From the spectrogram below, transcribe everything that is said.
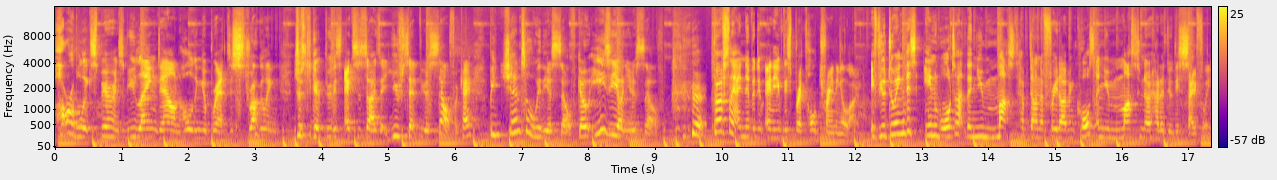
horrible experience of you laying down, holding your breath, just struggling just to get through this exercise that you've set for yourself, okay? Be gentle with yourself. Go easy on yourself. Personally, I never do any of this breath hold training alone. If you're doing this in water, then you must have done a freediving course and you must know how to do this safely.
